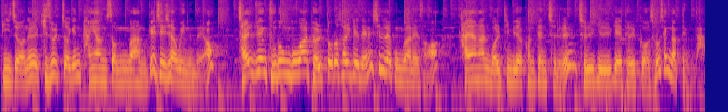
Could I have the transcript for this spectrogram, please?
비전을 기술적인 방향성과 함께 제시하고 있는데요. 자율주행 구동부와 별도로 설계되는 실내 공간에서 다양한 멀티미디어 컨텐츠를 즐기게 될 것으로 생각됩니다.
